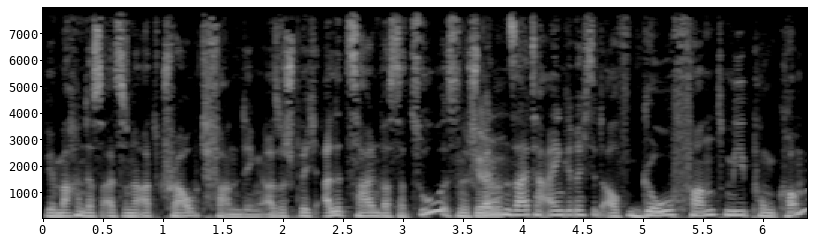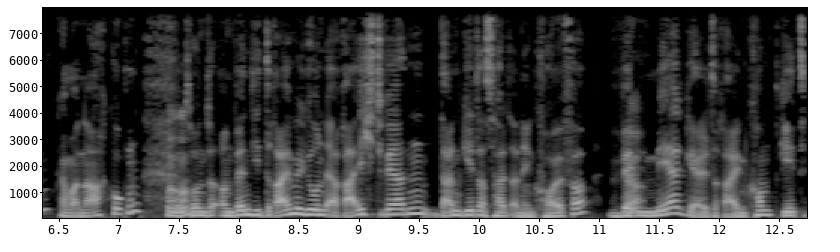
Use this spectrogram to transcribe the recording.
wir machen das als so eine Art Crowdfunding. Also sprich, alle zahlen was dazu, ist eine Spendenseite ja. eingerichtet auf gofundme.com, kann man nachgucken. Mhm. So, und, und, wenn die drei Millionen erreicht werden, dann geht das halt an den Käufer. Wenn ja. mehr Geld reinkommt, geht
